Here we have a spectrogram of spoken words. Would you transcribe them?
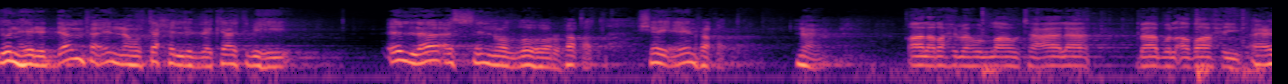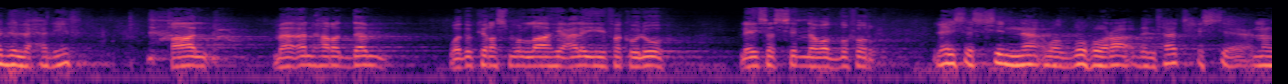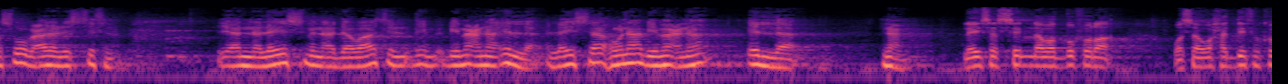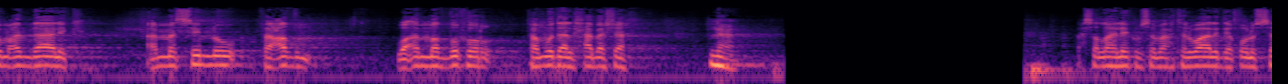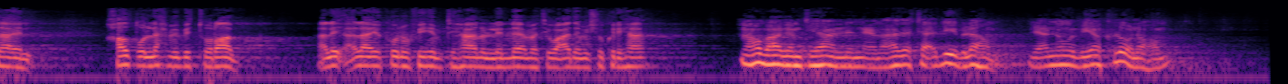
ينهر الدم فإنه تحل الزكاة به إلا السن والظهر فقط شيئين فقط. نعم. قال رحمه الله تعالى باب الأضاحي. أعد الحديث قال ما أنهر الدم وذكر اسم الله عليه فكلوه. ليس السن والظفر. ليس السن والظفر بالفتح منصوب على الاستثناء لأن ليس من أدوات بمعنى إلا ليس هنا بمعنى إلا. نعم. ليس السن والظفر وسأحدثكم عن ذلك. أما السن فعظم وأما الظفر فمدى الحبشة. نعم. أحسن الله إليكم سماحة الوالد. يقول السائل خلط اللحم بالتراب ألا يكون فيه امتهان للنعمة وعدم شكرها؟ ما هو بهذا امتهان للنعمة هذا تأديب لهم لأنهم بيأكلونهم.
